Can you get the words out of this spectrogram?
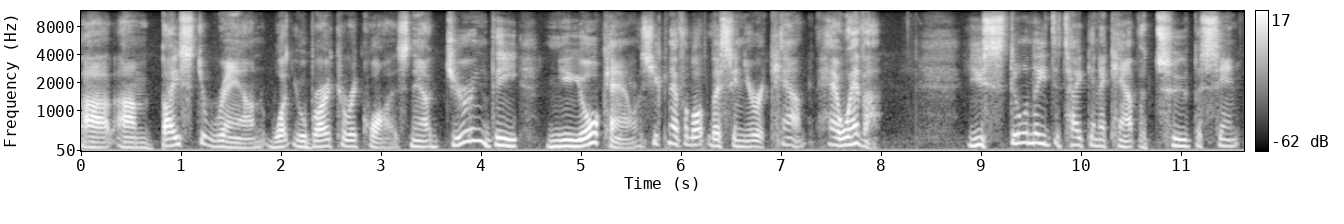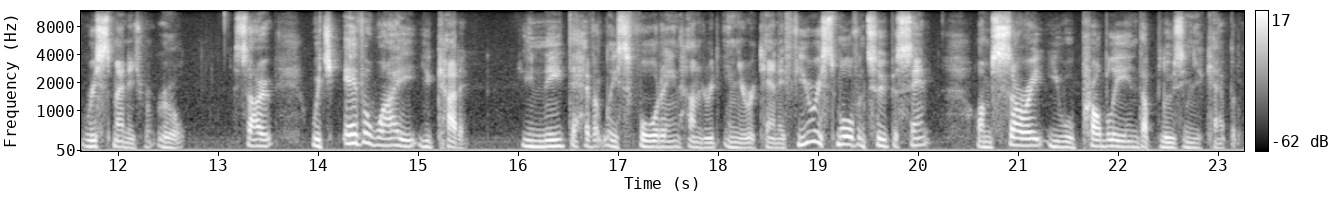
uh, um, based around what your broker requires. Now during the New York hours you can have a lot less in your account. However you still need to take in account the 2% risk management rule. So whichever way you cut it you need to have at least 1400 in your account. If you risk more than 2% I'm sorry you will probably end up losing your capital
